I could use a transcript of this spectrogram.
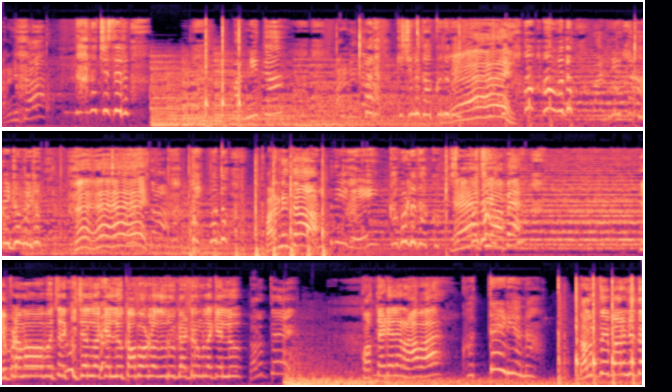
పరిణిత? నాన్న వచ్చేసారు. కిచెన్ దాక్కుంది! Bedroom bedroom. పరిణిత? కబోర్డ్ దాక్కు. ఇప్పుడు అమ్మ బాబు వచ్చిన కిచెన్లోకి వెళ్ళు కబోర్డ్లో దూరు బెడ్రూమ్లోకి వెళ్ళు కొత్త ఐడియాలు రావా? కొత్త ఐడియానా? తలుపుతే పరిణిత?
